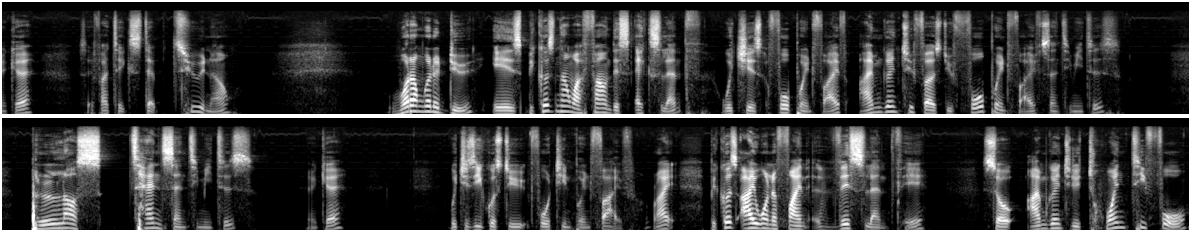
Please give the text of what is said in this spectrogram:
okay? So if I take step two now what I'm going to do is because now I found this x length which is 4.5 I'm going to first do 4.5 centimeters plus 10 centimeters okay which is equals to 14.5 right? Because I want to find this length here so I'm going to do 24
